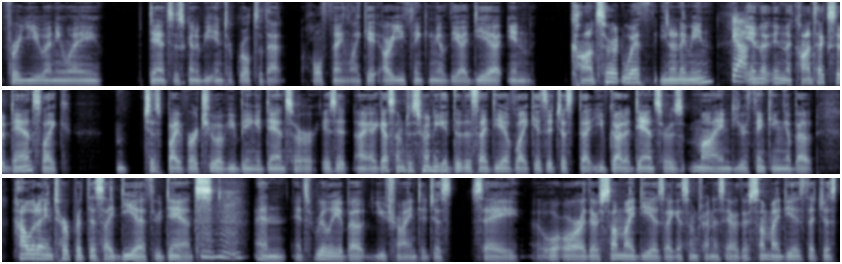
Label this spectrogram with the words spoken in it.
for you anyway, dance is going to be integral to that whole thing. Like, it, are you thinking of the idea in concert with, you know what I mean? Yeah. In the in the context of dance, like just by virtue of you being a dancer, is it? I, I guess I'm just trying to get to this idea of like, is it just that you've got a dancer's mind? You're thinking about how would I interpret this idea through dance, Mm-hmm. and it's really about you trying to just say, or, or are there some ideas? I guess I'm trying to say, are there some ideas that just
